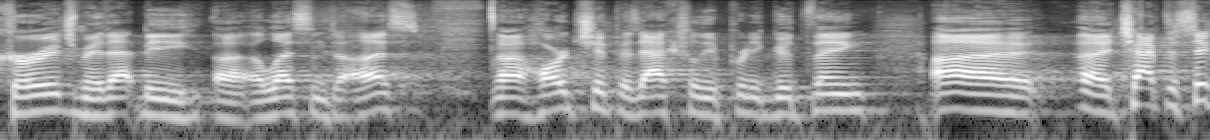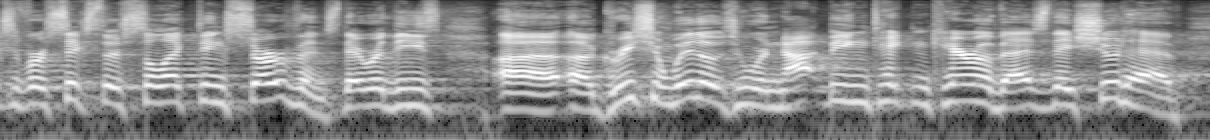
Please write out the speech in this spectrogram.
courage. May that be uh, a lesson to us. Uh, hardship is actually a pretty good thing. Uh, uh chapter 6 and verse 6, they're selecting servants. There were these uh, uh, Grecian widows who were not being taken care of as they should have.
